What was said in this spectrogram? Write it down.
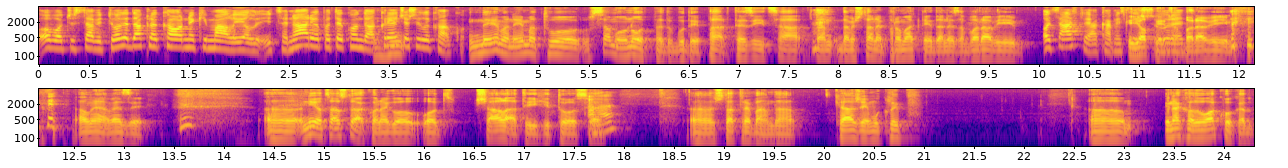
ovo ću staviti ovdje, dakle, kao neki mali jel, scenarij, pa tek onda mhm. krećeš ili kako? Nema, nema to, samo u notepadu bude par tezica, da, da mi šta ne promakne, da ne zaboravi. Od sastojaka misliš? I opet zaboravim, ali nema veze. Uh, nije od sastojaka, nego od šala tih i to sve. Aha. Uh, šta trebam da kažem u klipu. Um, I nekad ovako, kad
